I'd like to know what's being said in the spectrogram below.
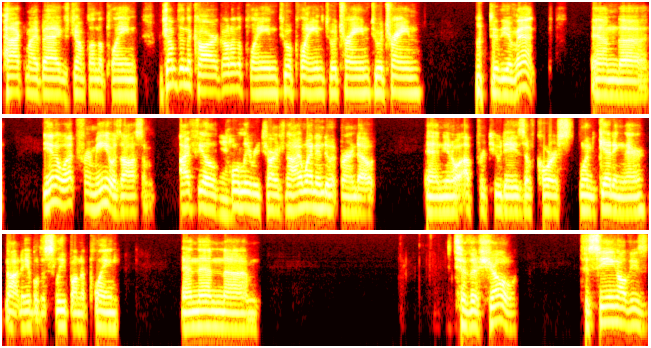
packed my bags, jumped on the plane, jumped in the car, got on the plane to a plane to a train to a train to the event. And uh, you know what? For me, it was awesome. I feel Yeah. totally recharged now. I went into it burned out and, you know, up for two days, of course, when getting there, not able to sleep on a plane. And then um, to the show, to seeing all these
